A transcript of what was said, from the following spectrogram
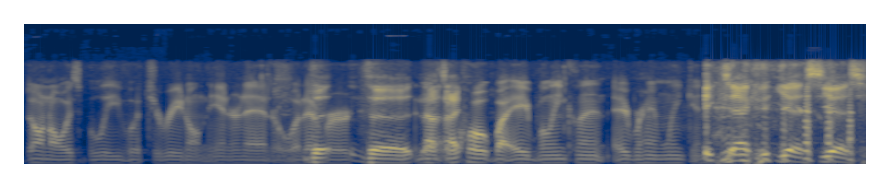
don't always believe what you read on the internet or whatever. The, the and that's I, a quote by Abe Lincoln, Abraham Lincoln. Exactly. Yes. Yes.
